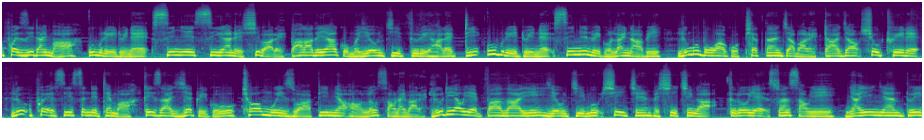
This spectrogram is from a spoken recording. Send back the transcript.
အဖွဲ့အစည်းတိုင်းမှာဥပဒေတွေနဲ့စီမင်းစည်းကမ်းတွေရှိပါတယ်ဘာသာတရားကိုမယုံကြည်သူတွေဟာလည်းဒီဥပဒေတွေနဲ့စီမင်းတွေကိုလိုက်နာပြီးလူမှုဘဝကိုဖျက်ဆီးကြပါတယ်ဒါကြောင့်ရှုပ်ထွေးတဲ့လူအဖွဲ့အစည်းစနစ်ထဲမှာကိစ္စရပ်တွေကိုချောမွေစွာပြည့်မြောက်အောင်လှုပ်ဆောင်နိုင်ပါတယ်လူတစ်ယောက်ရဲ့ဘာသာရေးယုံကြည်မှုရှိခြင်းမရှိခြင်းကသူတို့ရဲ့စွမ်းဆောင်ရည်ညာရင်ဉာဏ်သွေး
